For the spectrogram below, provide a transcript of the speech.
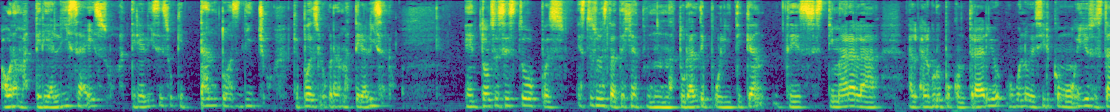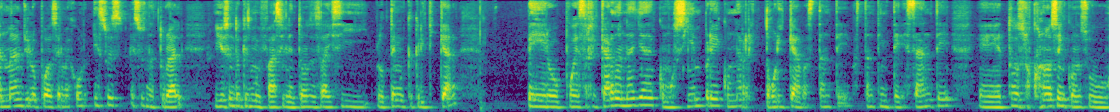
Ahora materializa eso, materializa eso que tanto has dicho que puedes lograr, materialízalo. Entonces esto, pues, esto es una estrategia natural de política, desestimar a la, al, al, grupo contrario, o bueno, decir como ellos están mal, yo lo puedo hacer mejor. Eso es, eso es natural y yo siento que es muy fácil, entonces ahí sí lo tengo que criticar. Pero pues Ricardo Anaya, como siempre, con una retórica bastante, bastante interesante. Eh, todos lo conocen con su,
